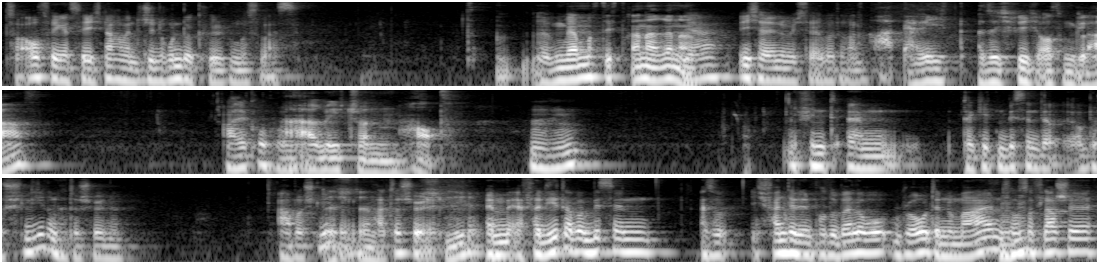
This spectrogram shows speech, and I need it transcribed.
Zu aufregend sehe ich nachher, wenn der Gin runterkühlt, muss was. Irgendwer muss dich dran erinnern. Ja, ich erinnere mich selber dran. Ah, er riecht, also ich rieche aus dem Glas. Alkohol. Ah, Er riecht schon hart. Ich finde, ähm, da geht ein bisschen, der, aber Schlieren hat er schöne. Aber Schlieren stimmt. hat er schöne. Ähm, er verliert aber ein bisschen, also ich fand ja den Portobello Road, den normalen, Mhm. aus der Flasche,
